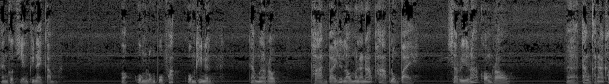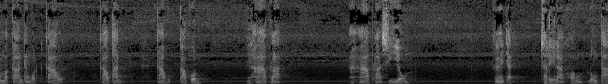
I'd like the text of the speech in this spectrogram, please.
ท่านก็เขียนพินัยกรรม ออกองค์หลวงปู่ฟักองค์ที่หนึ่งถ้าเมื่อเราผ่านไปหรือเรามรณะภาพลงไป สรีระของเรา ตั้งคณะกรรมการทั้งหมดเก้าเก้าท่านเก้าเก้าคนห้าพระห้าพระสี่โยม คือให้จัดชรีระของหลวงตา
